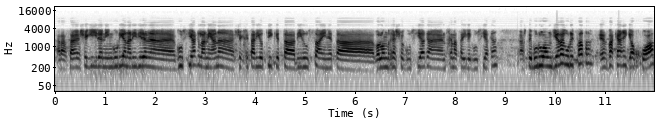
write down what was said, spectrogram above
Ara, zahesegiren ingurian ari diren uh, guztiak lanean, uh, sekretariotik eta diruzain eta bolondreso guztiak, uh, entrenatzaile guztiak. Aste buru handia da guretzat, ez bakarrik gaur joa,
